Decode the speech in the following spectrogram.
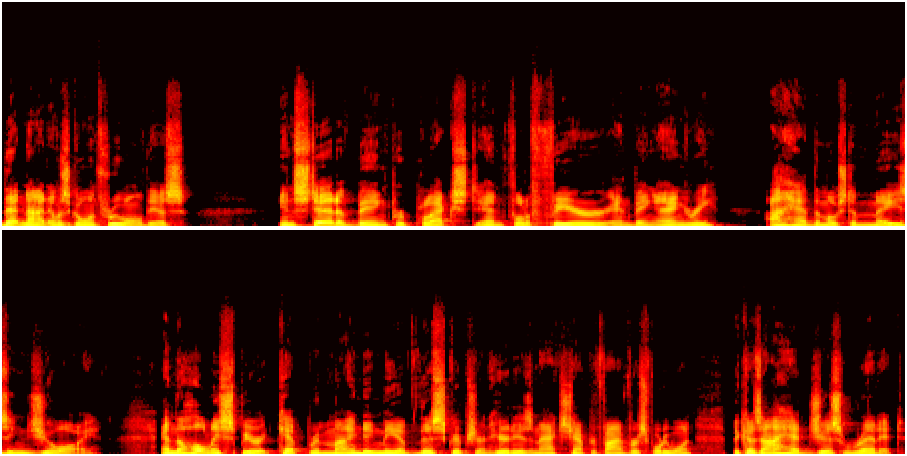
That night, I was going through all this. Instead of being perplexed and full of fear and being angry, I had the most amazing joy. And the Holy Spirit kept reminding me of this scripture. And here it is in Acts chapter 5, verse 41, because I had just read it.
